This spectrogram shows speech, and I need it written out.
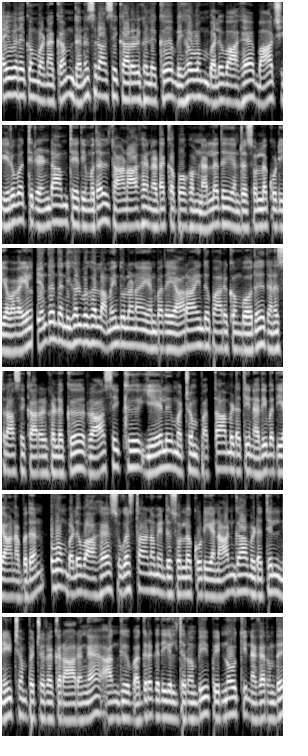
அனைவருக்கும் வணக்கம். தனுசு ராசிக்காரர்களுக்கு மிகவும் வலுவாக மார்ச் இருபத்தி ரெண்டாம் தேதி முதல் தானாக நடக்க போகும் நல்லது என்று சொல்லக்கூடிய வகையில் எந்தெந்த நிகழ்வுகள் அமைந்துள்ளன என்பதை ஆராய்ந்து பார்க்கும் போது தனுசு ராசிக்காரர்களுக்கு ராசிக்கு ஏழு மற்றும் பத்தாம் இடத்தின் அதிபதியான புதன் மிகவும் வலுவாக சுகஸ்தானம் என்று சொல்லக்கூடிய நான்காம் இடத்தில் நீச்சம் பெற்றிருக்கிறாருங்க. அங்கு வக்ரகதியில் திரும்பி பின்னோக்கி நகர்ந்து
